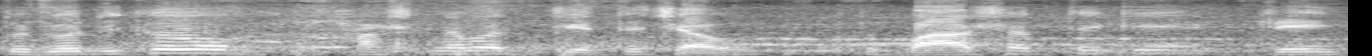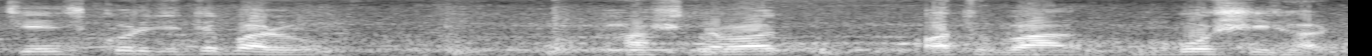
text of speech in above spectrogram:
তো যদি কেউ হাসনাবাদ যেতে চাও, তো বারাসাত থেকে ট্রেন চেঞ্জ করে যেতে পারো, হাসনাবাদ অথবা বসিরহাট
